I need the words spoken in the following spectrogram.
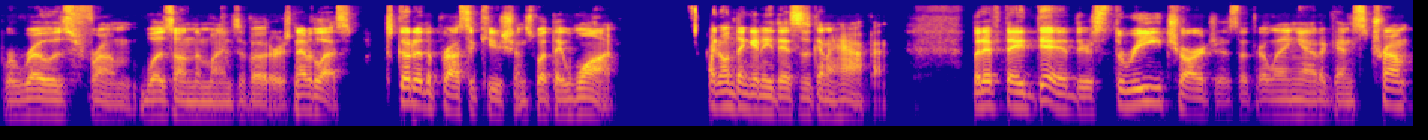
arose from was on the minds of voters. Nevertheless, let's go to the prosecutions, what they want. I don't think any of this is going to happen. But if they did, there's three charges that they're laying out against Trump,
